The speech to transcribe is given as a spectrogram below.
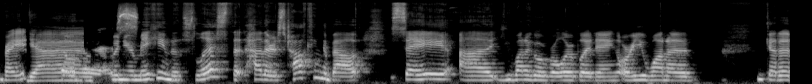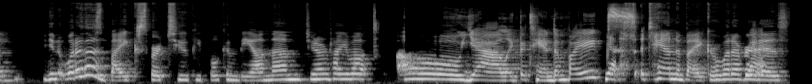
right? Yeah so when you're making this list that heather's talking about say uh, you want to go rollerblading or you want to get a you know what are those bikes where two people can be on them? Do you know what i'm talking about? Oh yeah like the tandem bike yes a tandem bike or whatever it is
